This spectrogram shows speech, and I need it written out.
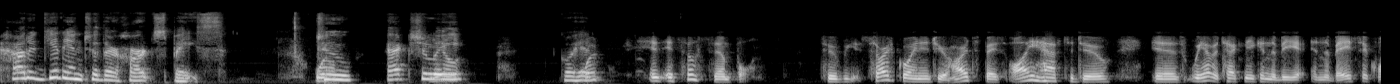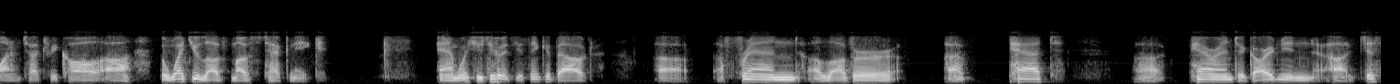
how to get into their heart space well, to actually. You know, go ahead. What, it, it's so simple. To be, start going into your heart space, all you have to do is we have a technique in the in the basic quantum touch we call uh, the "what you love most" technique. And what you do is you think about uh, a friend, a lover, a pet, a parent, a guardian, uh, just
